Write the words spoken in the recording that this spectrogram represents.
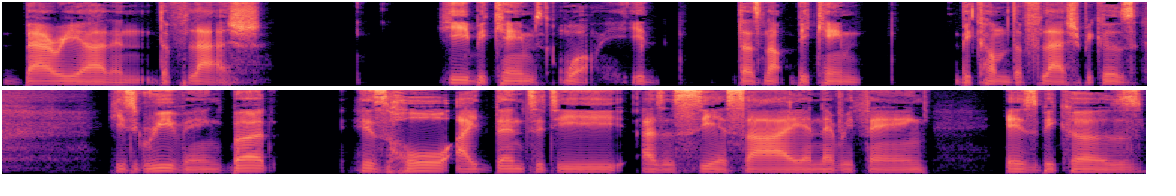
Barry Allen, The Flash, he became well, he does not became become the Flash because he's grieving, but his whole identity as a CSI and everything is because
